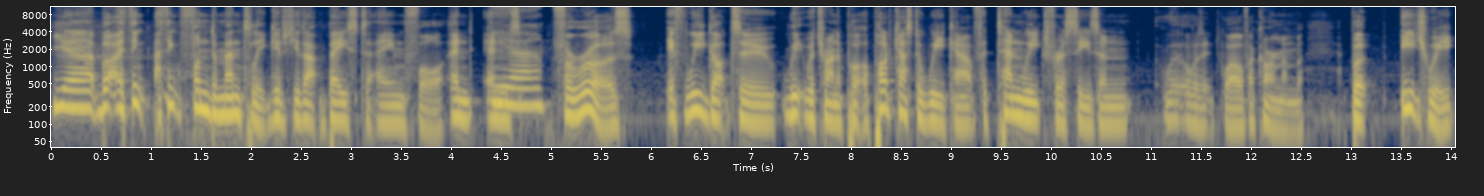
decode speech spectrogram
Yeah, but I think I think fundamentally it gives you that base to aim for, and and Yeah. for us, if we got to, we, we're trying to put a podcast a week out for ten weeks for a season, or was it twelve? I can't remember, but each week,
